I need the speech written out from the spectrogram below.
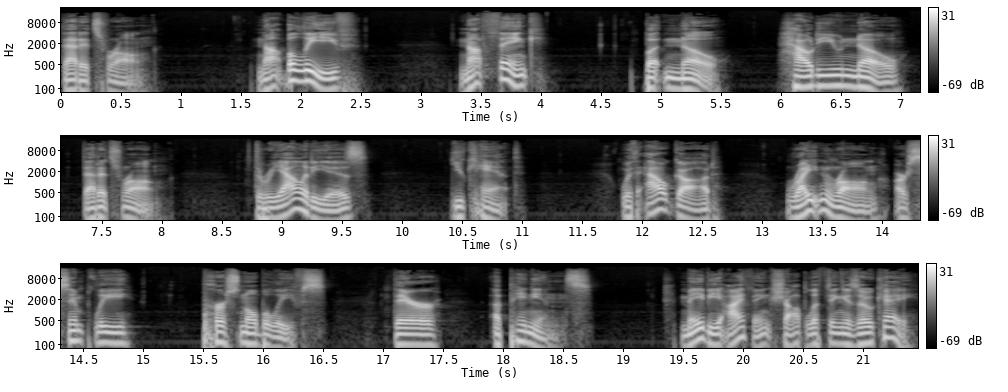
that it's wrong? Not believe, not think, but know. How do you know that it's wrong? The reality is, you can't. Without God, right and wrong are simply personal beliefs, they're opinions. Maybe I think shoplifting is okay,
